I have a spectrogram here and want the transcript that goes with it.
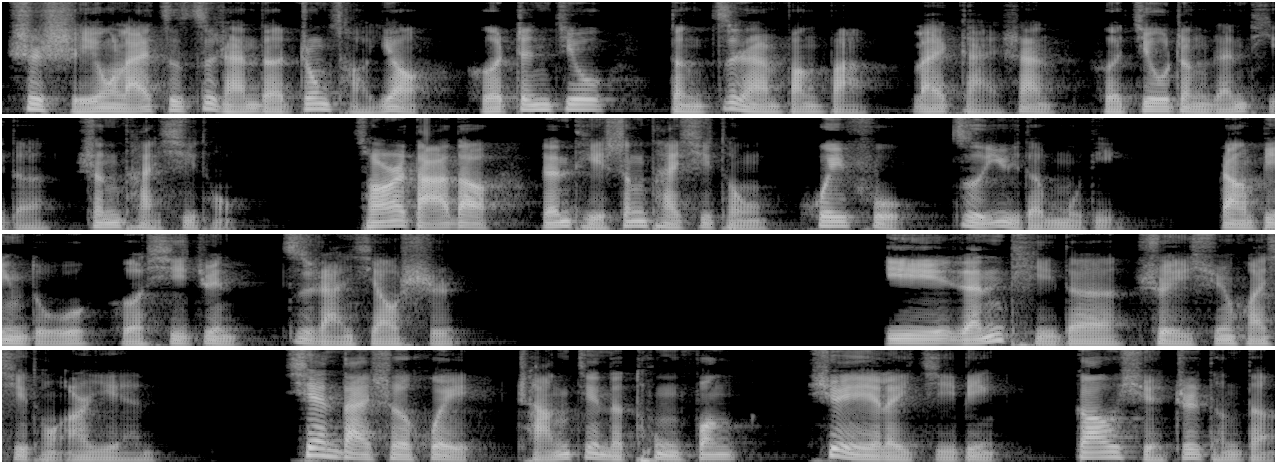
是使用来自自然的中草药和针灸等自然方法来改善和纠正人体的生态系统，从而达到人体生态系统。恢复自愈的目的，让病毒和细菌自然消失。以人体的水循环系统而言，现代社会常见的痛风、血液类疾病、高血脂等等，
